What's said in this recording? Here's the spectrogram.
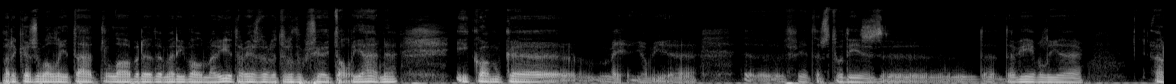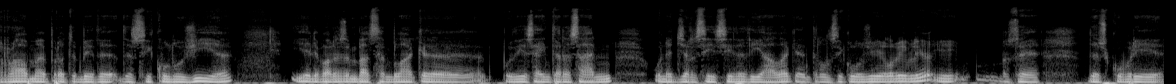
per casualitat l'obra de Marí Balmarí a través d'una traducció italiana i com que bé, jo havia eh, fet estudis eh, de, de Bíblia a Roma, però també de, de psicologia, i llavors em va semblar que podia ser interessant un exercici de diàleg entre la psicologia i la Bíblia i va ser descobrir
